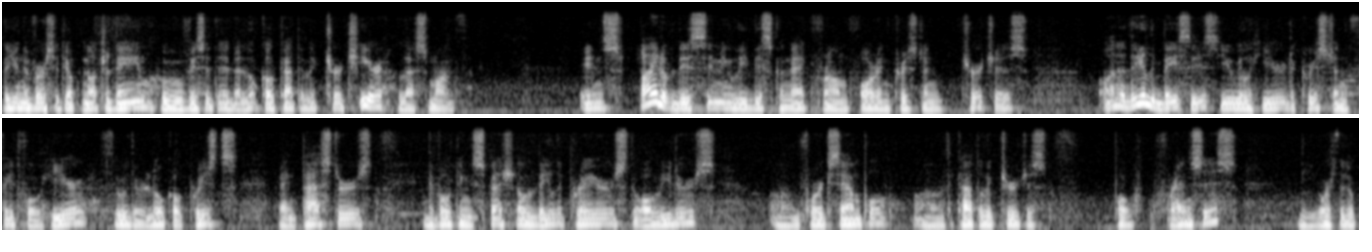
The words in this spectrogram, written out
the University of Notre Dame who visited a local Catholic church here last month. In spite of this seemingly disconnect from foreign Christian churches, on a daily basis you will hear the Christian faithful here through their local priests and pastors devoting special daily prayers to all leaders. Um, for example, uh, the Catholic Church's Pope Francis, the Orthodox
